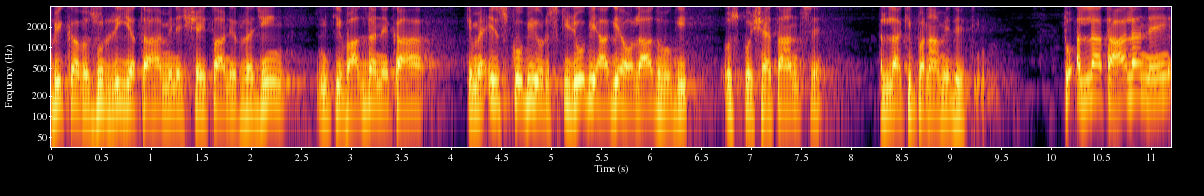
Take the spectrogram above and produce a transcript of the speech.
بکا وضریت من شیطان الرجیم۔ ان کی والدہ نے کہا کہ میں اس کو بھی اور اس کی جو بھی آگے اولاد ہوگی، اس کو شیطان سے اللہ کی پناہ میں دیتی ہوں۔ تو اللہ تعالیٰ نے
